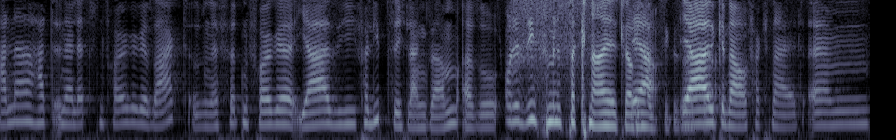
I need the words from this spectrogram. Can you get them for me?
Hannah hat in der letzten Folge gesagt, also in der vierten Folge, ja, sie verliebt sich langsam. Also oder sie ist zumindest verknallt, glaube ich, ja, hat sie gesagt. ja, genau, verknallt. Ähm,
